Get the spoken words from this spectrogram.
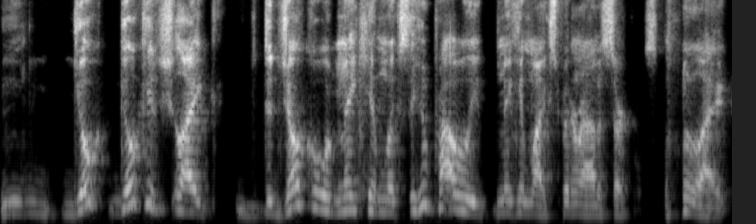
Jok- Jokic, like the Joker would make him look. See, he'll probably make him like spin around in circles. like,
